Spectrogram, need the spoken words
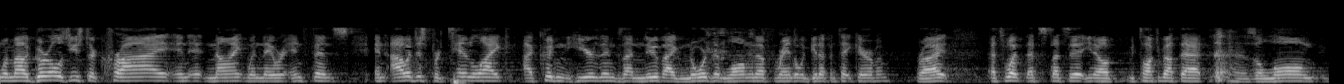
when my girls used to cry in, at night when they were infants, and I would just pretend like I couldn't hear them because I knew if I ignored them long enough, Randall would get up and take care of them, right? That's what that's that's it. You know, we talked about that. There's a long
